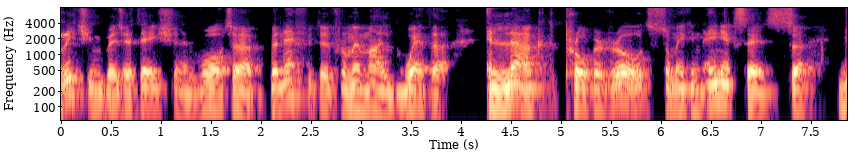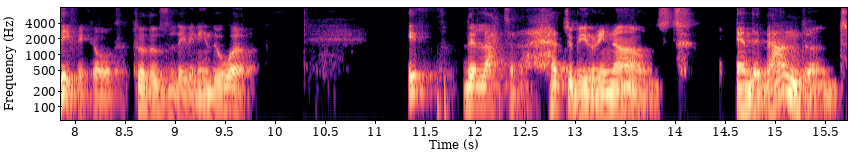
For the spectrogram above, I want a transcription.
rich in vegetation and water, benefited from a mild weather, and lacked proper roads, so making any access uh, difficult to those living in the world. If the latter had to be renounced and abandoned,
